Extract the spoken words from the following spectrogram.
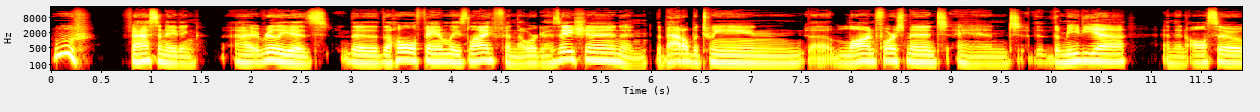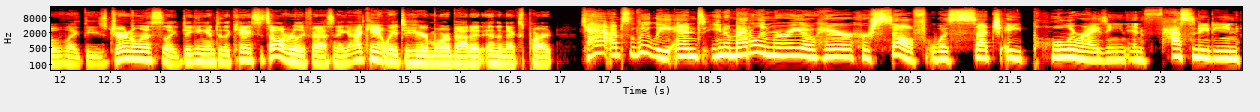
Whew, fascinating. Uh, it really is the the whole family's life and the organization and the battle between uh, law enforcement and the media and then also like these journalists like digging into the case it's all really fascinating i can't wait to hear more about it in the next part Yeah, absolutely. And, you know, Madalyn Murray O'Hair herself was such a polarizing and fascinating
